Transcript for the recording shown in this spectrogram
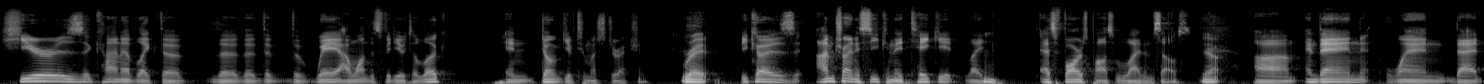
Here's kind of like the the the the, the way I want this video to look, and don't give too much direction Right. because I'm trying to see can they take it like as far as possible by themselves. Yeah. Um, and then when that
